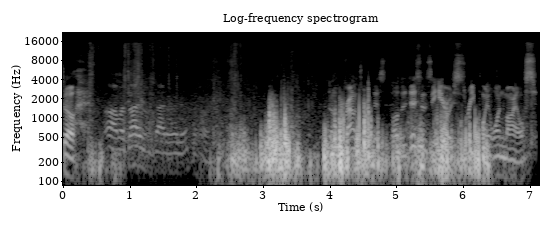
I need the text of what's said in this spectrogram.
So, so round trip, this, well, the distance to here was 3.1 miles.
